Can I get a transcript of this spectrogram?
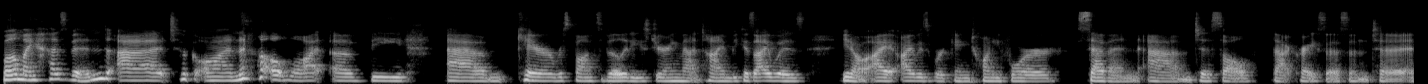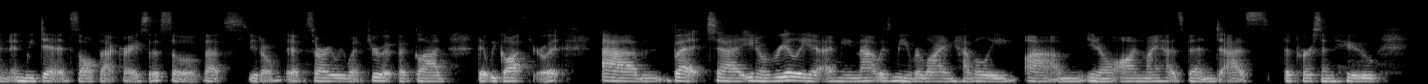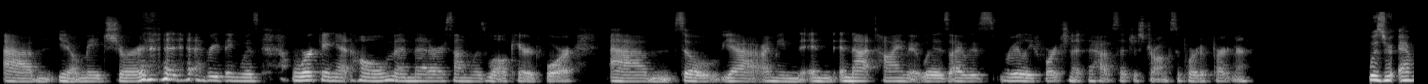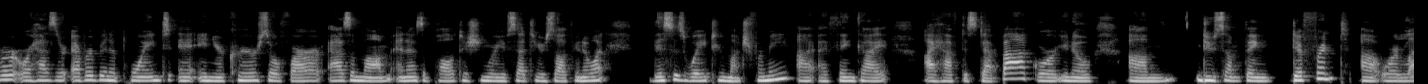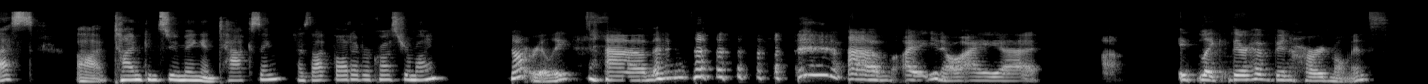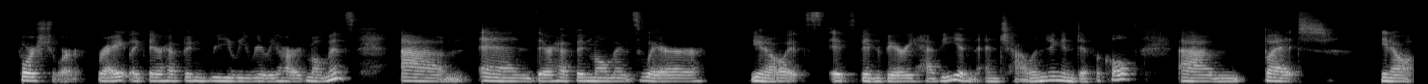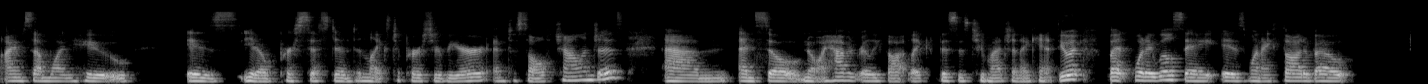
Well, my husband uh, took on a lot of the um, care responsibilities during that time because I was, you know, I I was working twenty four seven um, to solve that crisis and to and and we did solve that crisis. So that's you know, I'm sorry we went through it, but glad that we got through it um, but uh, you know really i mean that was me relying heavily um, you know on my husband as the person who um, you know made sure that everything was working at home and that our son was well cared for. Um, so yeah i mean in in that time it was i was really fortunate to have such a strong supportive partner. Was there ever or has there ever been a point in, in, your career so far as a mom and as a politician where you've said to yourself you know what this is way too much for me. I, I think I I have to step back or you know um, do something different uh, or less uh, time consuming and taxing. Has that thought ever crossed your mind? Not really. um, um, I you know I uh, it like there have been hard moments for sure, right? Like there have been really really hard moments, um, and there have been moments where you know it's it's been very heavy and and challenging and difficult um but you know i'm someone who is you know persistent and likes to persevere and to solve challenges um and so no i haven't really thought like this is too much and i can't do it but what i will say is when i thought about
